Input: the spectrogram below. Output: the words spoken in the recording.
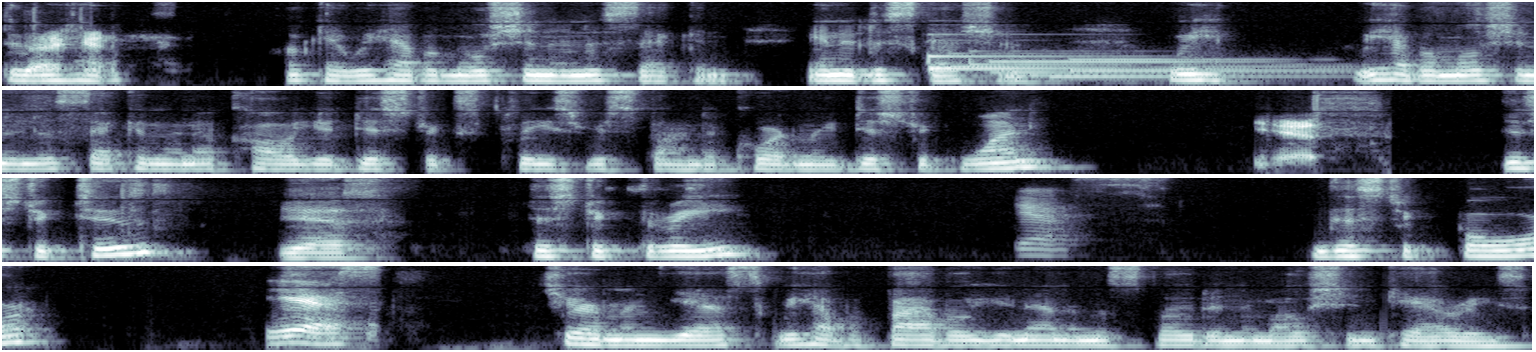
Do we have- Second. Okay, we have a motion and a second. Any discussion? We, we have a motion and a second. When I call your districts, please respond accordingly. District one, Yes. District two, Yes. District three, Yes. District four, Yes, Chairman, yes, we have a 5-0 unanimous vote and the motion carries.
